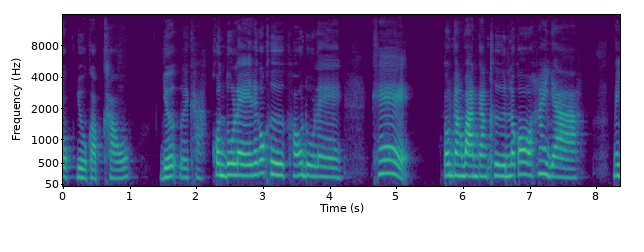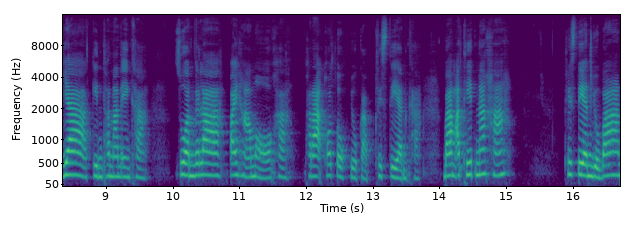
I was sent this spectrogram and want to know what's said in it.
ตกอยู่กับเขาเยอะเลยค่ะ คนดูแลนี่ก็คือเขาดูแล แค่ตอนกลางวันกลางคืนแล้วก็ให้ยาไม่ยากินเท่านั้นเองค่ะ ส่วนเวลาไปหาหมอค่ะภาระเขาตกอยู่กับคริสเตียนค่ะ บางอาทิตย์นะคะ คริสเตียนอยู่บ้าน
